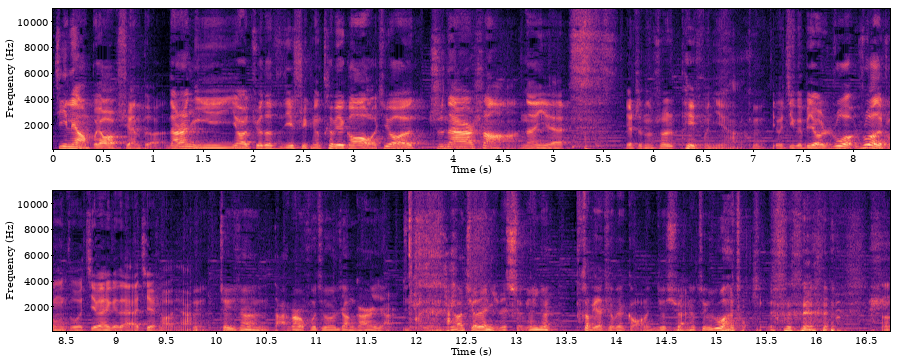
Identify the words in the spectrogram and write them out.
尽量不要选择。当然，你要觉得自己水平特别高，我就要知难而上啊，那也也只能说是佩服你啊。对有几个比较弱弱的种族，叽歪给大家介绍一下。对，这就像打高尔夫球让杆一样，就是你要觉得你的水平已经特别特别高了，你就选个最弱的种族。嗯，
